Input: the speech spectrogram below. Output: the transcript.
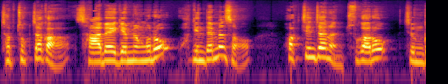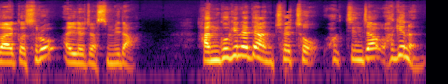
접촉자가 400여 명으로 확인되면서 확진자는 추가로 증가할 것으로 알려졌습니다. 한국인에 대한 최초 확진자 확인은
